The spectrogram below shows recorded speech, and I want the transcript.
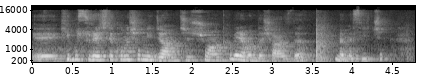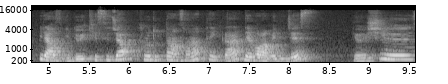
Ee, ki bu süreçte konuşamayacağım için şu an kameramın da şarjı bitmemesi için biraz videoyu keseceğim. Kuruduktan sonra tekrar devam edeceğiz. Görüşürüz.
